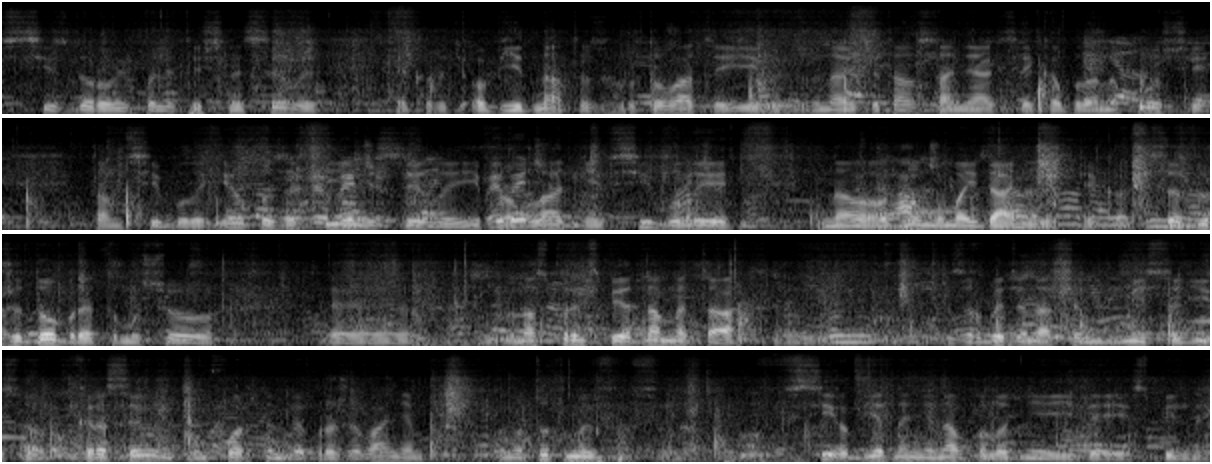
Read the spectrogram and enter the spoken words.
всі здорові політичні сили, як кажуть, об'єднати, згуртувати. І навіть та остання акція, яка була на площі, там всі були і опозиційні сили, і провладні, всі були на одному майдані. Це дуже добре, тому що. Е, У нас, в принципі, одна мета е, зробити наше місто дійсно красивим, комфортним для проживання. Тому тут ми всі об'єднані навколо однієї ідеї спільної.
